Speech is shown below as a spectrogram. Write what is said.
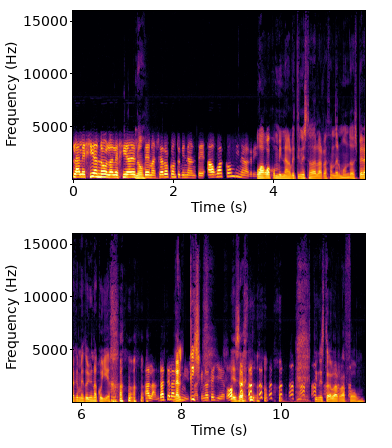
la lejía no, la lejía es demasiado contaminante. Agua con vinagre. O agua con vinagre, tienes toda la razón del mundo. Espera que me doy una colleja. Alan, dátela a ti misma, que no te llego. Exacto. tienes toda la razón.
